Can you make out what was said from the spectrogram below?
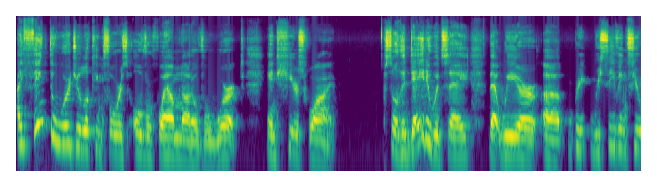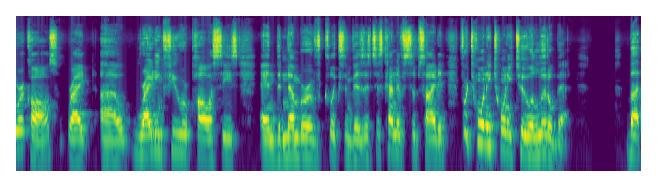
I think the word you're looking for is overwhelmed, not overworked. And here's why. So the data would say that we are uh, re- receiving fewer calls, right? Uh, writing fewer policies, and the number of clicks and visits has kind of subsided for 2022 a little bit. But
